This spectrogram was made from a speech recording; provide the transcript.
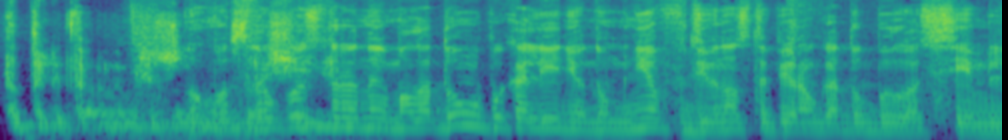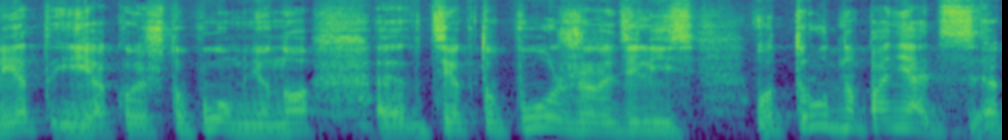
тоталитарным режимом. Ну вот с другой стороны, молодому поколению, ну мне в 91 году было 7 лет, и я кое-что помню, но э, те, кто позже родились, вот трудно понять, э,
